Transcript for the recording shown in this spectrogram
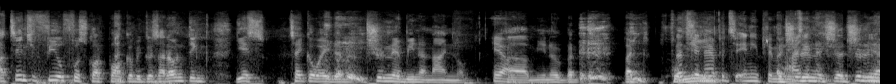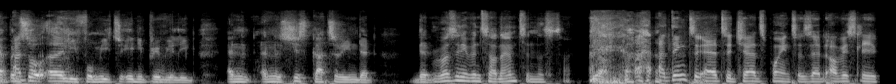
I tend to feel for Scott Parker because I don't think yes, take away that it shouldn't have been a nine 0 Yeah. Um, you know, but but for that me, shouldn't happen to any Premier it League. shouldn't, it shouldn't happen so early for me to any Premier League, and and it's just guttering that that It wasn't even Southampton this time. yeah. I think to add to Chad's point is that obviously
